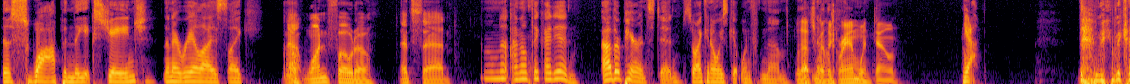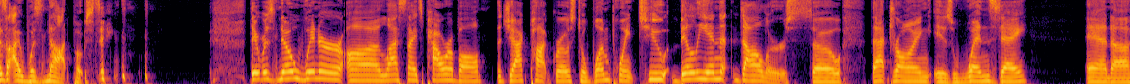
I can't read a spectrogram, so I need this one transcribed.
the swap, and the exchange. Then I realized, like, oh. Not oh, one photo. That's sad. I don't know- I don't think I did. Other parents did, so I can always get one from them. Well, that's But why no. the gram went down. Yeah. because I was not posting. there was no winner on last night's Powerball. The jackpot grows to $1.2 billion. So that drawing is Wednesday and uh,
